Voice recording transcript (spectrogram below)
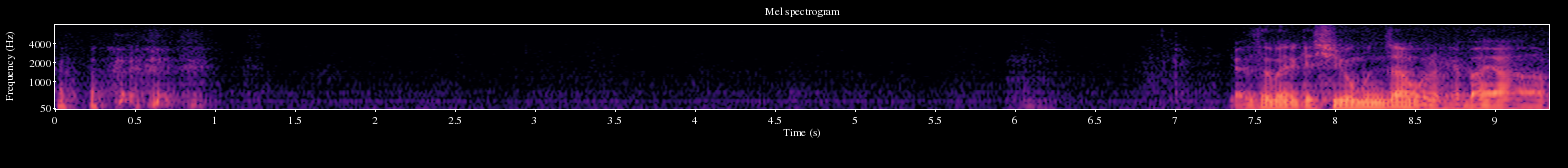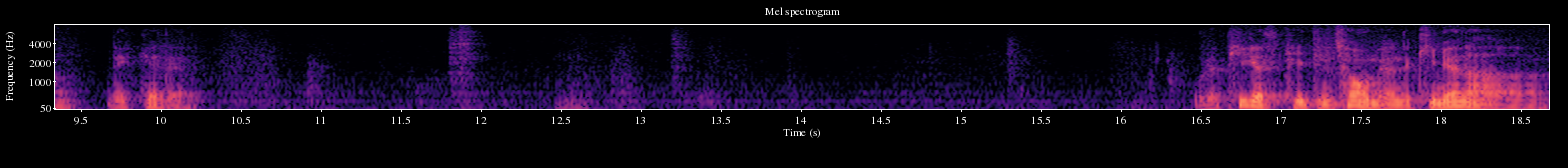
연습은 이렇게 쉬운 문장으로 해봐야 내게 돼요. 우리가 피겨 스케이팅 처음 배웠는데 김연아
